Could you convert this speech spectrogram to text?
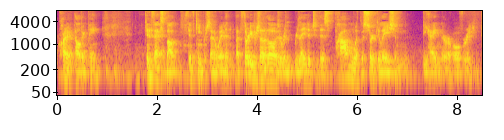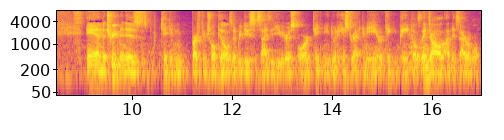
chronic pelvic pain. It affects about 15% of women, but 30% of those are re- related to this problem with the circulation behind their ovary. And the treatment is taking birth control pills that reduce the size of the uterus, or taking doing a hysterectomy, or taking pain pills. Things are all undesirable.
